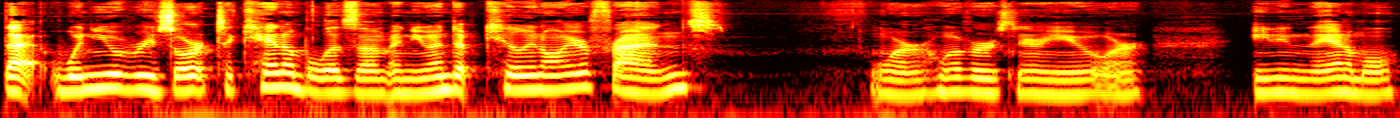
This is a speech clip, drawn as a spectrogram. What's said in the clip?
that when you resort to cannibalism and you end up killing all your friends, or whoever's near you, or eating an animal,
